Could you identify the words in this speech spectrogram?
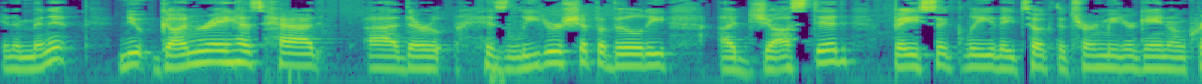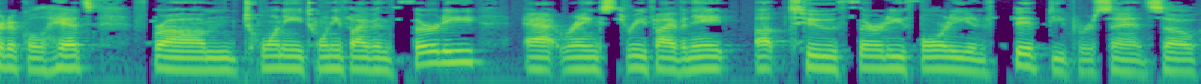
in a minute. Nute Gunray has had uh, their his leadership ability adjusted. Basically, they took the turn meter gain on critical hits from 20, 25, and 30 at ranks 3, 5, and 8 up to 30, 40, and 50%. So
